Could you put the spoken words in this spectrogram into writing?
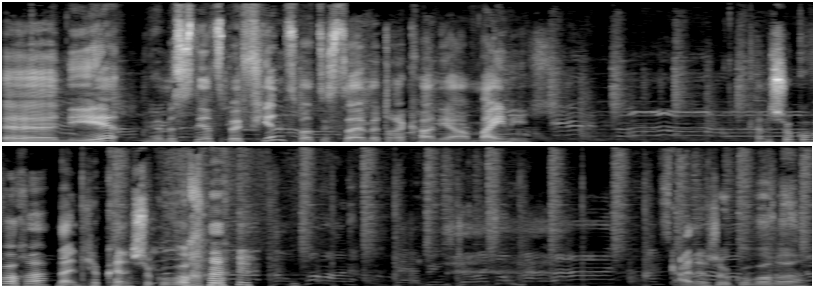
Äh, nee. Wir müssten jetzt bei 24 sein mit Drakania. Meine ich. Keine Schokowoche? Nein, ich habe keine Schokowoche. keine Schokowoche.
